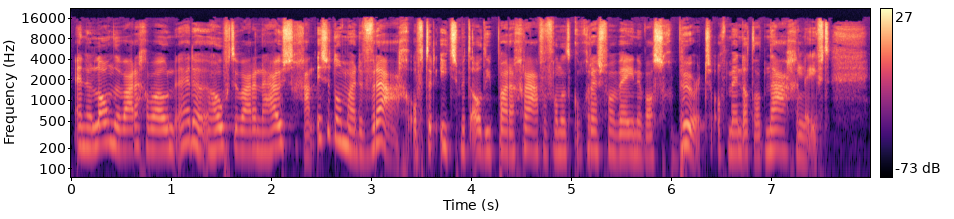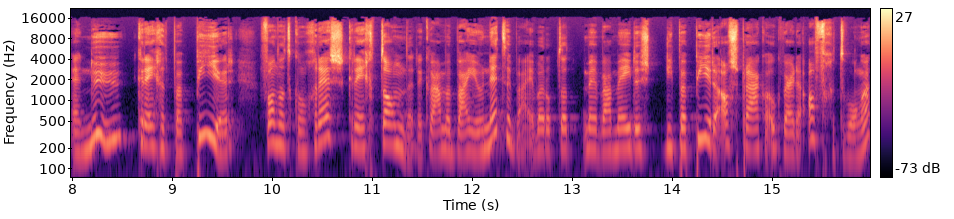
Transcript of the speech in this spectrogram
en de landen waren gewoon, hè, de hoofden waren naar huis gegaan, is het nog maar de vraag of er iets met al die paragrafen van het congres van Wenen was gebeurd. Of men dat had nageleefd. En nu kreeg het papier van het congres kreeg tanden. Er kwamen bajonetten bij, waarop dat, waarmee dus die papieren afspraken ook werden afgedwongen.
